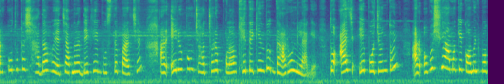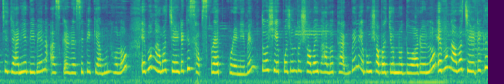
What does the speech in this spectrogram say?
আর কতটা সাদা হয়েছে, আপনারা দেখেই বুঝতে পারছেন। আর এইরকম ঝরঝরা পোলাও খেতে কিন্তু দারুণ লাগে। তো আজ এ পর্যন্তই। আর অবশ্যই আমাকে কমেন্ট বক্সে জানিয়ে দিবেন আজকের রেসিপি কেমন হলো এবং আমার চ্যানেলটাকে সাবস্ক্রাইব করে নেবেন। তো সে পর্যন্ত সবাই ভালো থাকবেন এবং সবার জন্য দোয়া রইল এবং আমার চ্যানেলটাকে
